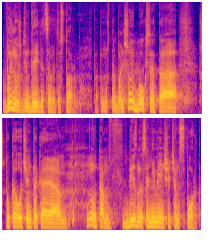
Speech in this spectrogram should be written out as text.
вынужден двигаться в эту сторону. Потому что большой бокс это штука очень такая, ну там бизнеса не меньше, чем спорта.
